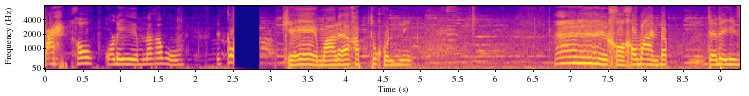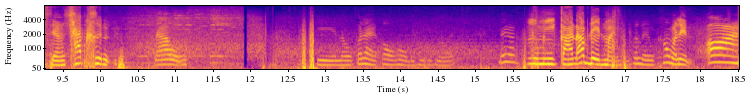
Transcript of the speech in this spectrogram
ไปเข้าเกมนะครับผม Let's go โอ เคมาแล้วครับ ทุกคนนี่เอ้ยขอเข้าบ้านแป๊บจะได้ยินเสียงชัดขึ้นนะครับผมโอเคเราก็ได้เข้าห้องไปที่เรียบร้อยนั่นก็คือมีการอัปเดตใหม่ผมก็เลยเข้ามาเล่นอ้าย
